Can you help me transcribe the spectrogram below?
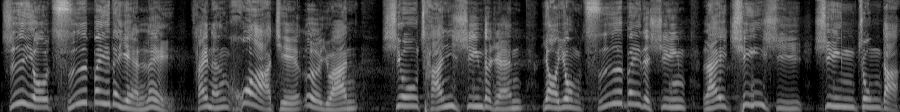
只有慈悲的眼泪才能化解恶缘。修禅心的人要用慈悲的心来清洗心中的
